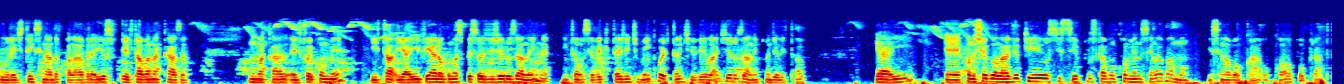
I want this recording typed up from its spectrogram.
cura, de ter ensinado a palavra, aí ele estava na casa, numa casa, ele foi comer e, tá, e aí vieram algumas pessoas de Jerusalém, né? Então você vê que tem gente bem importante, veio lá de Jerusalém para onde ele estava. E aí, é, quando chegou lá, viu que os discípulos estavam comendo sem lavar a mão e sem lavar o, carro, o copo, o prato.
